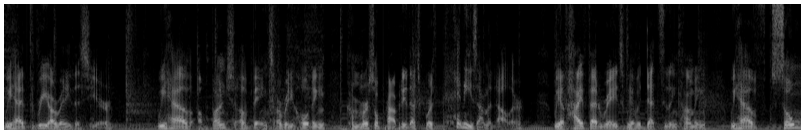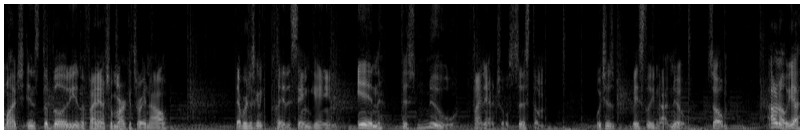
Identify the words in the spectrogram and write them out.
We had three already this year. We have a bunch of banks already holding commercial property that's worth pennies on the dollar. We have high Fed rates, we have a debt ceiling coming, we have so much instability in the financial markets right now that we're just going to play the same game in this new financial system, which is basically not new. So, I don't know, yeah,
